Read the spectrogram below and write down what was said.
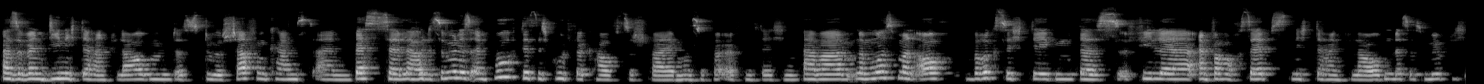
Also wenn die nicht daran glauben, dass du es schaffen kannst, einen Bestseller oder zumindest ein Buch, das sich gut verkauft, zu schreiben und zu veröffentlichen. Aber dann muss man auch berücksichtigen, dass viele einfach auch selbst nicht daran glauben, dass es möglich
